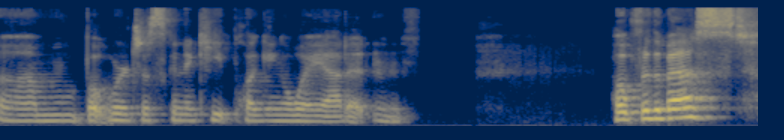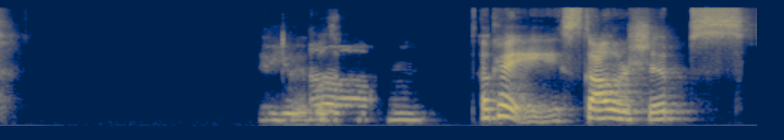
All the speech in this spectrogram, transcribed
um, but we're just gonna keep plugging away at it and hope for the best. Are you able to? Okay, scholarships.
